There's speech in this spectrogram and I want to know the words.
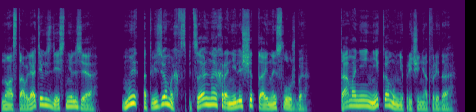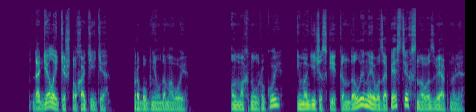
Но оставлять их здесь нельзя. Мы отвезем их в специальное хранилище тайной службы. Там они никому не причинят вреда. — Да делайте, что хотите, — пробубнил домовой. Он махнул рукой, и магические кандалы на его запястьях снова звякнули.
